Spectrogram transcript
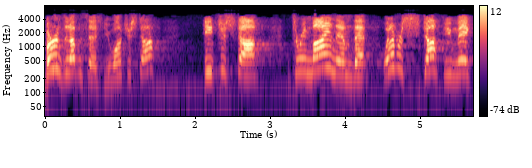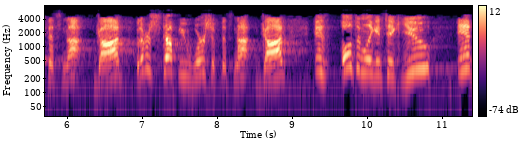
burns it up, and says, You want your stuff? Eat your stuff. To remind them that whatever stuff you make that's not God, whatever stuff you worship that's not God, is ultimately going to take you, it,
